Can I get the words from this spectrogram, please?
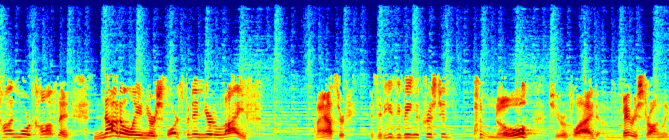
ton more confident, not only in your sports, but in your life. And I asked her, Is it easy being a Christian? no, she replied very strongly.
